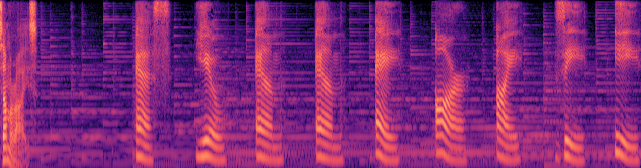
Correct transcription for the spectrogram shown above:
Summarize. S U M M A R I Z E.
